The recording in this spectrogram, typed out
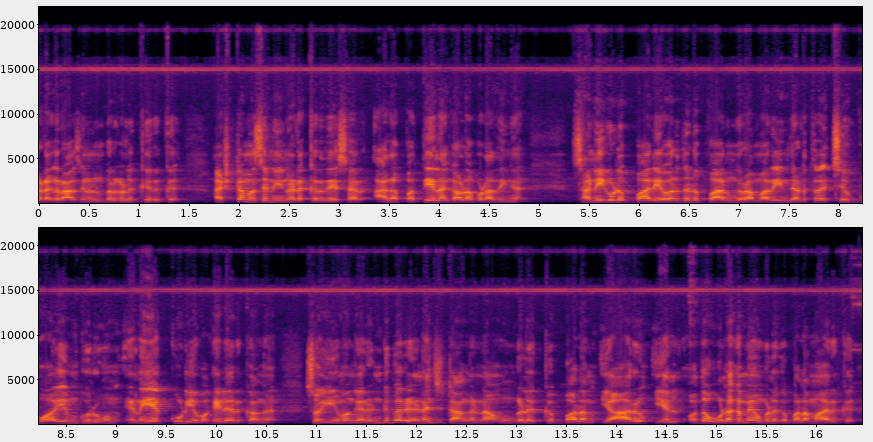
கடகராசி நண்பர்களுக்கு இருக்குது அஷ்டம சனி நடக்கிறதே சார் அதை பற்றியெல்லாம் கவலைப்படாதீங்க. சனி கொடுப்பார் எவர் தடுப்பாருங்கிற மாதிரி இந்த இடத்துல செவ்வாயும் குருவும் இணையக்கூடிய வகையில் இருக்காங்க. ஸோ இவங்க ரெண்டு பேரும் இணைஞ்சிட்டாங்கன்னா உங்களுக்கு பலம் யாரும் எல் அதோ உலகமே உங்களுக்கு பலமாக இருக்குது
